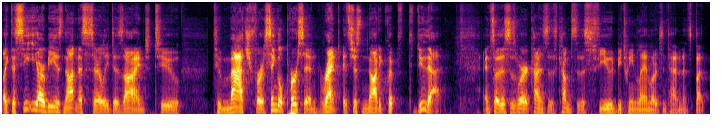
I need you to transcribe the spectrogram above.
Like the CERB is not necessarily designed to to match for a single person rent. It's just not equipped to do that. And so this is where it kind of comes to this feud between landlords and tenants. But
